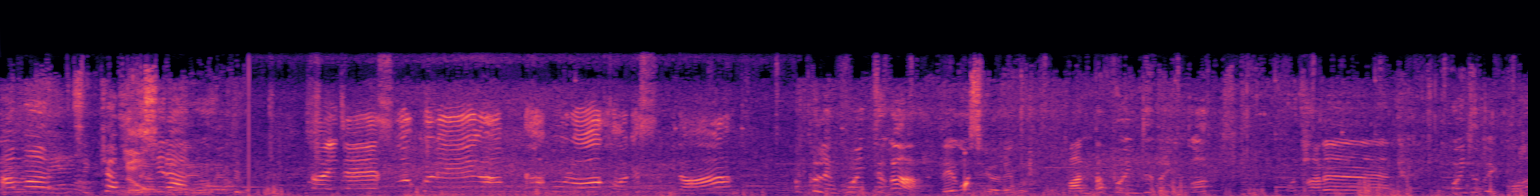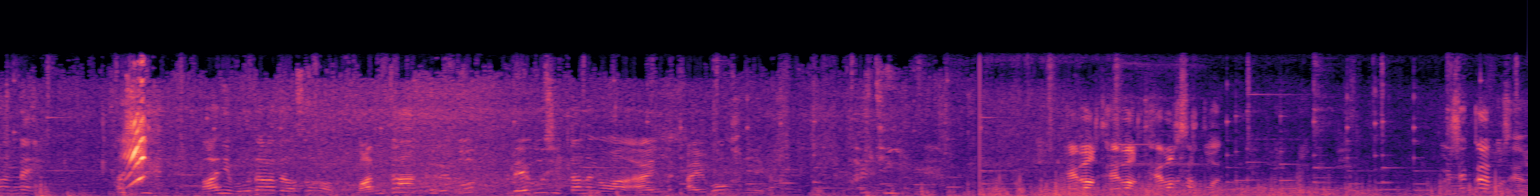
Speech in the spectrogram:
한번 지켜보시라고. 자 이제 스노클링 하- 하보러 가겠습니다. 스노클링 포인트가 네 곳이에요 네 곳. 만타 포인트도 있고 뭐 다른 포인트도 있고 하는데 사실 많이 못 알아들어서 많다 그리고 네 곳이 있다는 것만 알, 알고 갑니다. 파이팅! 대박 대박 대박 사건. 물 색깔 보세요.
